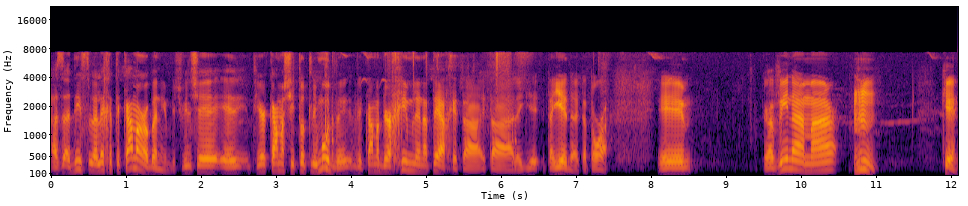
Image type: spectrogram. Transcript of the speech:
אז עדיף ללכת לכמה רבנים, בשביל שתהיה כמה שיטות לימוד וכמה דרכים לנתח את, ה- את, ה- את הידע, את התורה. אה, רבינה אמר, כן,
